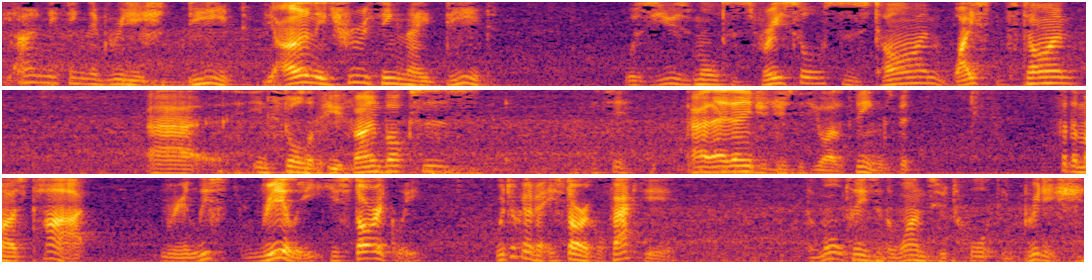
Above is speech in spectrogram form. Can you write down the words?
The only thing the British did, the only true thing they did, was use Malta's resources, time, waste its time, uh, install a few phone boxes. That's it. Uh, they, they introduced a few other things, but for the most part, really, historically, we're talking about historical fact here. The Maltese are the ones who taught the British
